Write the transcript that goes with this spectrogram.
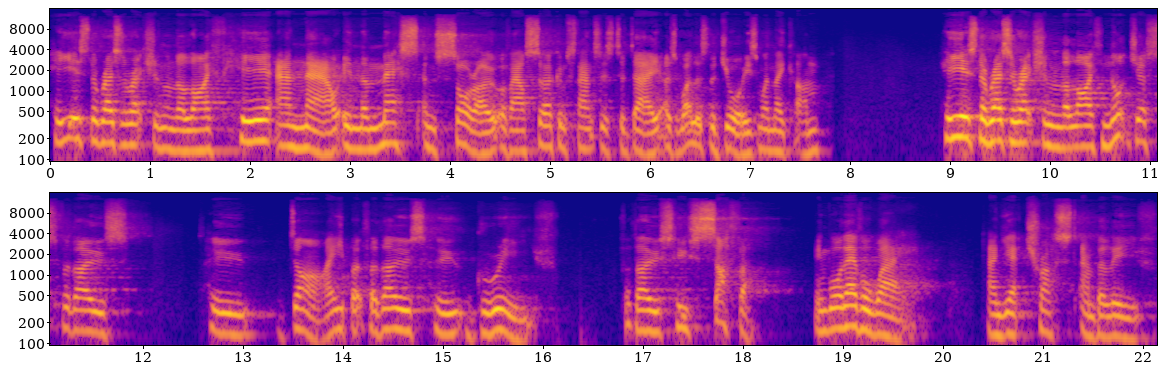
He is the resurrection and the life here and now in the mess and sorrow of our circumstances today, as well as the joys when they come. He is the resurrection and the life, not just for those who die, but for those who grieve, for those who suffer in whatever way, and yet trust and believe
